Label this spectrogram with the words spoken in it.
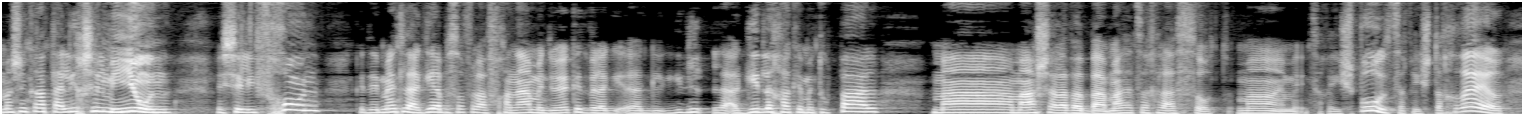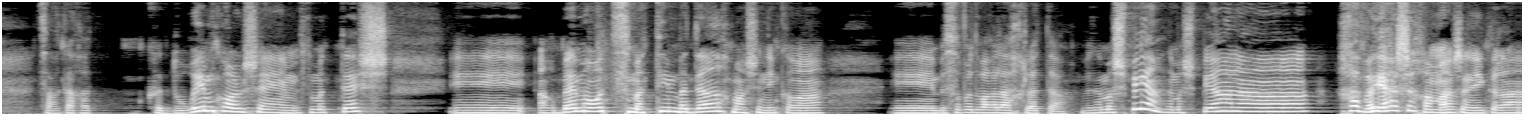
מה שנקרא תהליך של מיון ושל אבחון, כדי באמת להגיע בסוף להבחנה המדויקת ולהגיד לך כמטופל מה, מה השלב הבא, מה אתה צריך לעשות, מה, צריך אשפוז, צריך להשתחרר, צריך לקחת כדורים כלשהם, זאת אומרת יש אה, הרבה מאוד צמתים בדרך מה שנקרא, אה, בסופו של דבר להחלטה, וזה משפיע, זה משפיע על החוויה שלך מה שנקרא,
